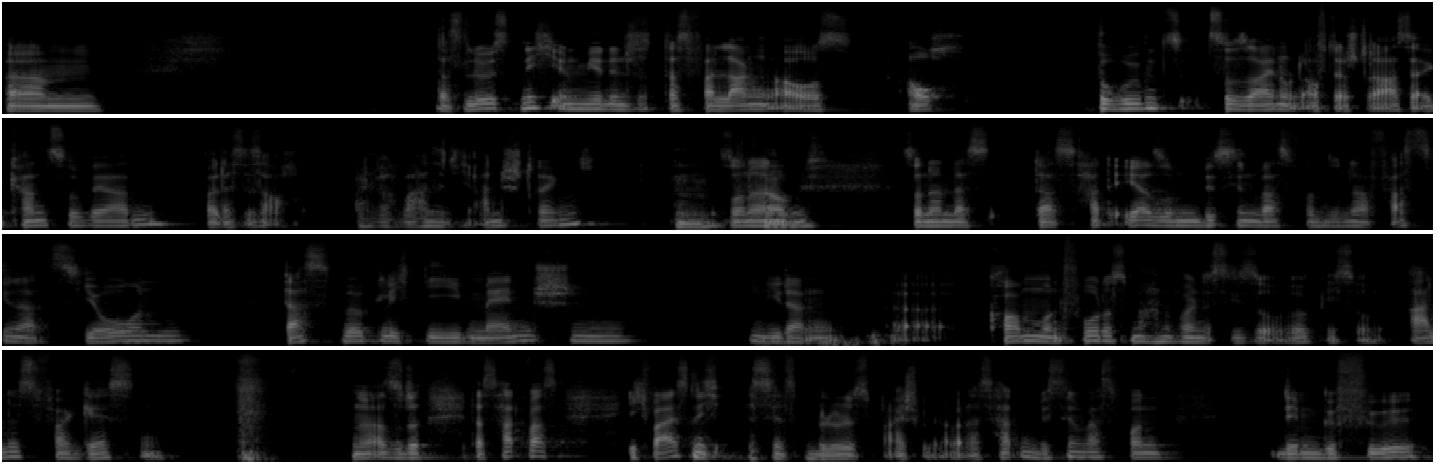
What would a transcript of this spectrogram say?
Ähm, das löst nicht in mir das Verlangen aus, auch berühmt zu sein und auf der Straße erkannt zu werden, weil das ist auch einfach wahnsinnig anstrengend. Mhm, sondern sondern das, das hat eher so ein bisschen was von so einer Faszination, dass wirklich die Menschen, die dann äh, kommen und Fotos machen wollen, dass sie so wirklich so alles vergessen. ne? Also das, das, hat was, ich weiß nicht, ist jetzt ein blödes Beispiel, aber das hat ein bisschen was von dem Gefühl,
